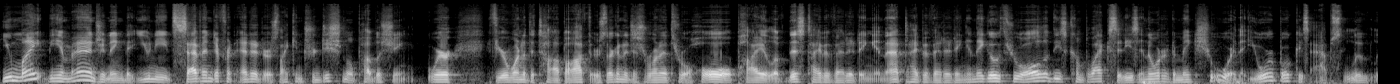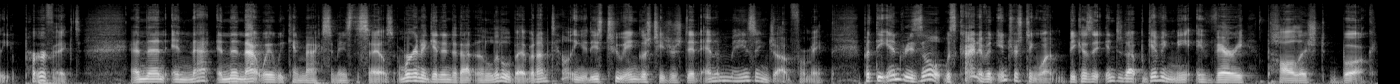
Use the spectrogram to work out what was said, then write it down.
You might be imagining that you need seven different editors like in traditional publishing, where if you're one of the top authors, they're going to just run it through a whole pile of this type of editing and that type of editing. And they go through all of these complexities in order to make sure sure that your book is absolutely perfect. And then in that and then that way we can maximize the sales. And we're going to get into that in a little bit, but I'm telling you these two English teachers did an amazing job for me. But the end result was kind of an interesting one because it ended up giving me a very polished book.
